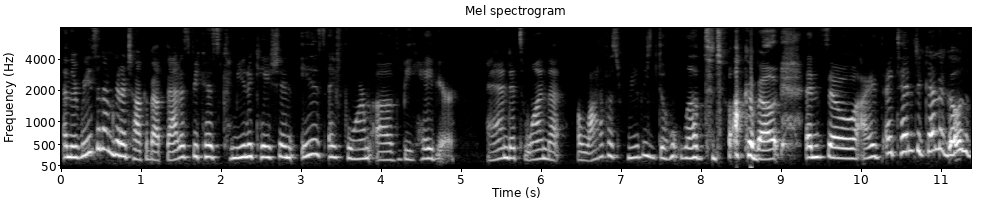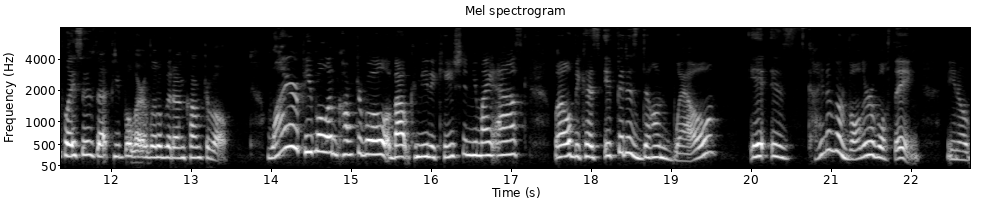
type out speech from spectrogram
And the reason I'm going to talk about that is because communication is a form of behavior. And it's one that a lot of us really don't love to talk about. And so I, I tend to kind of go the places that people are a little bit uncomfortable. Why are people uncomfortable about communication, you might ask? Well, because if it is done well, it is kind of a vulnerable thing. You know,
